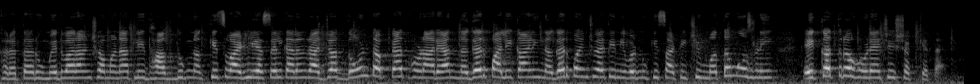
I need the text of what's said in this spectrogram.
खरं तर उमेदवारांच्या मनातली धाकधूक नक्कीच वाढली असेल कारण राज्यात दोन टप्प्यात होणाऱ्या नगरपालिका आणि नगरपंचायती निवडणुकीसाठीची मतमोजणी एकत्र होण्याची शक्यता आहे.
